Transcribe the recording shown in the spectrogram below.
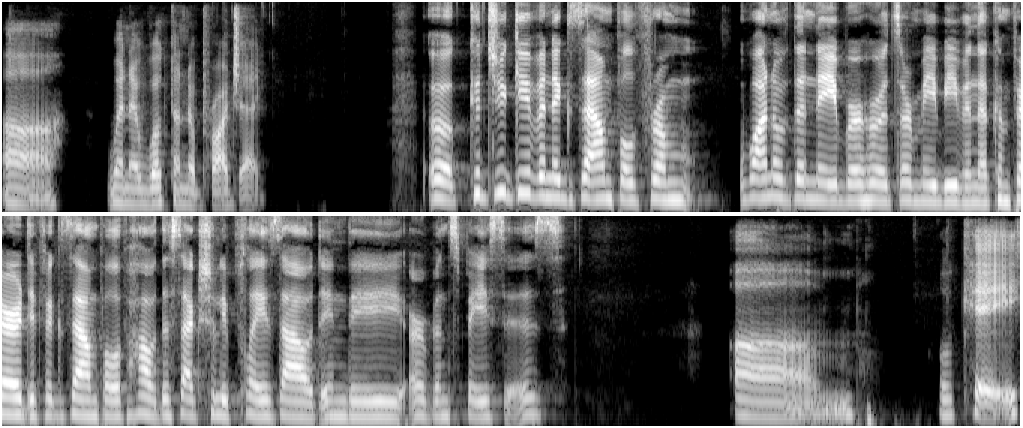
uh, when I worked on the project. Uh, could you give an example from one of the neighborhoods, or maybe even a comparative example of how this actually plays out in the urban spaces? Um, okay.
